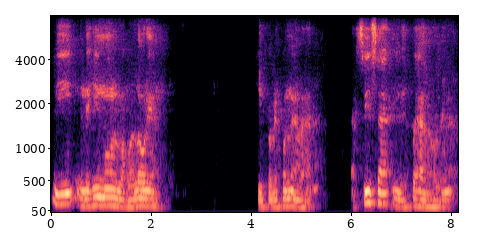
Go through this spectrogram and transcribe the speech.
y elegimos los valores que corresponden a la abscisa y después a las ordenadas.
